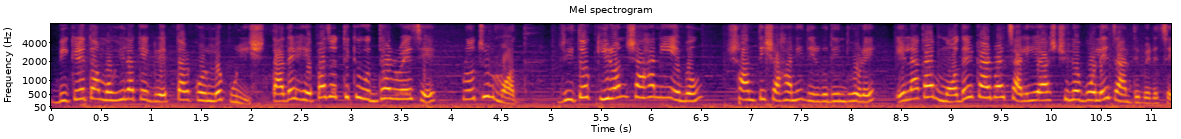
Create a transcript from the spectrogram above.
বিক্রেতা মহিলাকে গ্রেপ্তার করল পুলিশ। তাদের হেফাজত থেকে উদ্ধার রয়েছে প্রচুর মদ। ধৃত কিরণ সাহানি এবং শান্তি সাহানি দীর্ঘদিন ধরে এলাকায় মদের কারবার চালিয়ে আসছিল বলে জানতে পেরেছে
